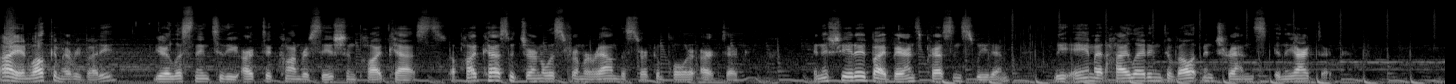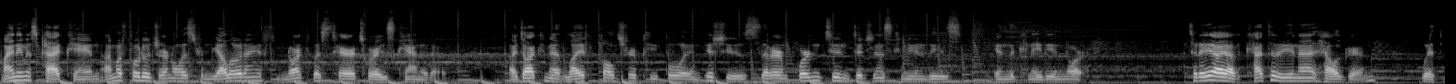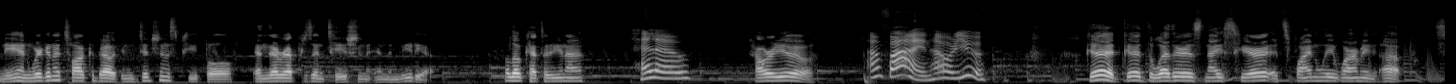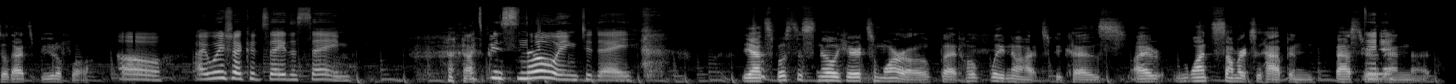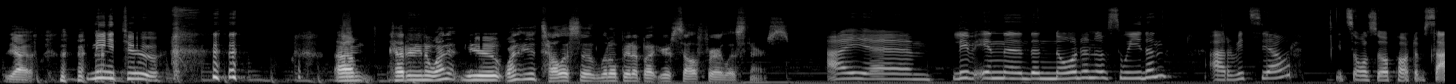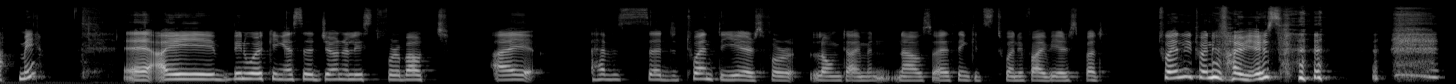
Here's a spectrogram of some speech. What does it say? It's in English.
Hi, and welcome everybody. You're listening to the Arctic Conversation podcast, a podcast with journalists from around the circumpolar Arctic. Initiated by Barents Press in Sweden, we aim at highlighting development trends in the Arctic. My name is Pat Kane. I'm a photojournalist from Yellowknife, Northwest Territories, Canada. I document life, culture, people, and issues that are important to Indigenous communities in the Canadian North. Today I have Katarina Hällgren with me, and we're going to talk about Indigenous people and their representation in the media. Hello, Katarina. Hello. How are you? I'm fine. How are you? Good, good. The weather is nice here. It's finally warming up, so that's beautiful. Oh, I wish I could say the same. it's been snowing today. Yeah, it's supposed to snow here tomorrow, but hopefully not because I want summer to happen faster yeah. than uh, yeah. Me too. um, Katarina, why don't you why don't you tell us a little bit about yourself for our listeners? I um, live in uh, the northern of Sweden, Arvidsjaur. It's also a part of Sapmi. Uh, I've been working as a journalist for about I have said 20 years for a long time and now so i think it's 25 years but 20 25 years.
